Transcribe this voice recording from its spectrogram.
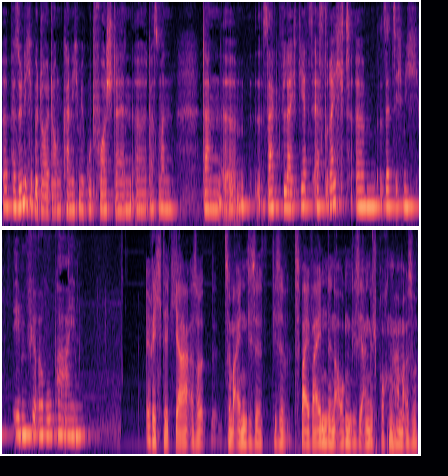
äh, persönliche Bedeutung, kann ich mir gut vorstellen, äh, dass man dann ähm, sagt, vielleicht jetzt erst recht ähm, setze ich mich eben für Europa ein. Richtig, ja. Also zum einen diese, diese zwei weinenden Augen, die Sie angesprochen haben. Also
